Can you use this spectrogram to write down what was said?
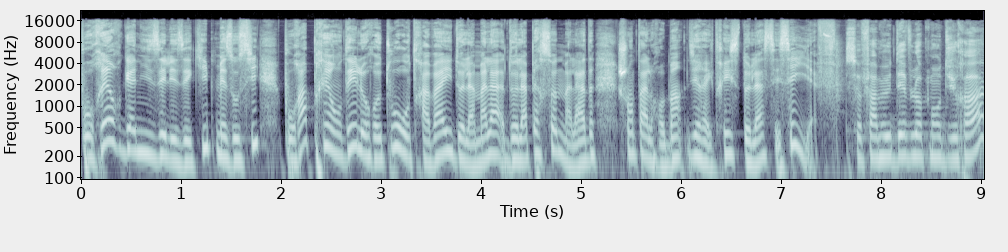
pour réorganiser les équipes, mais aussi pour appréhender le retour au travail de la, malade, de la personne malade. Chantal Robin, directrice de la CCIF. Ce fameux développement durable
